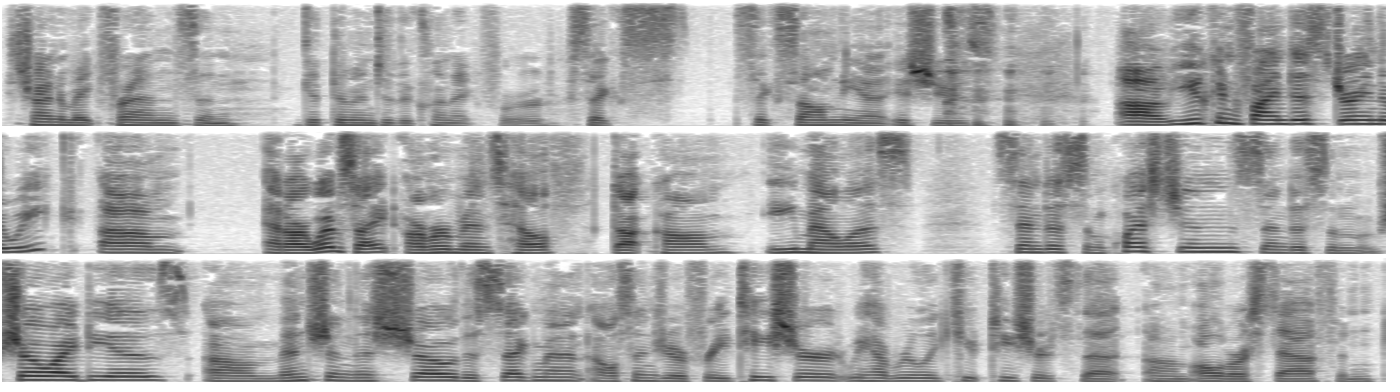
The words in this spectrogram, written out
he's trying to make friends and get them into the clinic for sex sexsomnia issues. uh, you can find us during the week um, at our website, armormenshealth.com. Email us. Send us some questions, send us some show ideas, um, mention this show, this segment. I'll send you a free t shirt. We have really cute t shirts that um, all of our staff and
